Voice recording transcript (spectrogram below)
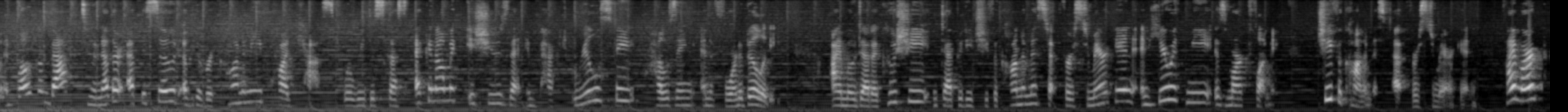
and welcome back to another episode of the Reconomy podcast, where we discuss economic issues that impact real estate, housing, and affordability. I'm Odeta Kushi, Deputy Chief Economist at First American, and here with me is Mark Fleming, Chief Economist at First American. Hi, Mark.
